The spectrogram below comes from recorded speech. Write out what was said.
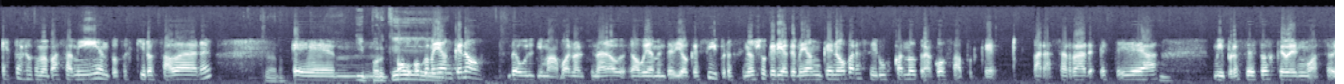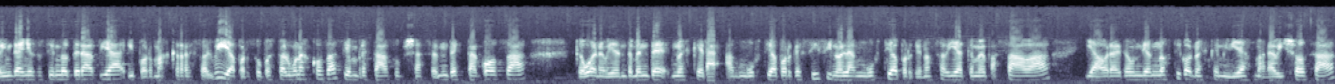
esto es lo que me pasa a mí, entonces quiero saber. Claro. Eh, ¿Y por qué? O, o que me digan que no, de última. Bueno, al final ob- obviamente digo que sí, pero si no yo quería que me digan que no para seguir buscando otra cosa, porque para cerrar esta idea, Mm. mi proceso es que vengo hace 20 años haciendo terapia y por más que resolvía, por supuesto, algunas cosas, siempre estaba subyacente esta cosa, que bueno, evidentemente no es que era angustia porque sí, sino la angustia porque no sabía qué me pasaba y ahora tengo un diagnóstico no es que mi vida es maravillosa,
